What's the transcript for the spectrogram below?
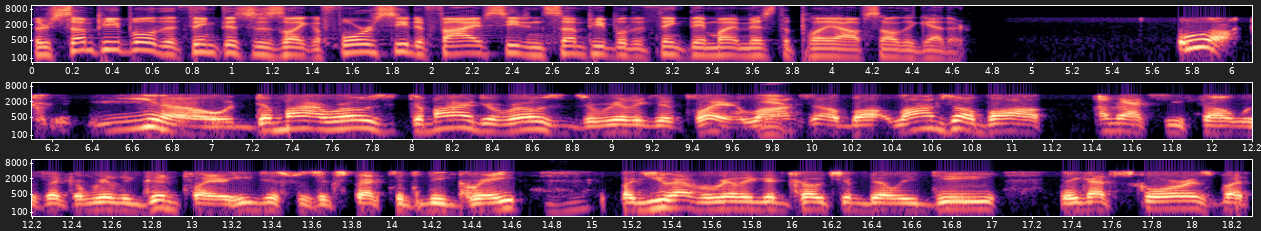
there's some people that think this is like a four seed, a five seed, and some people that think they might miss the playoffs altogether. Look, you know, DeMar Rose, DeMar DeRozan's a really good player. Lonzo yeah. Ball, Lonzo Ball I've actually felt was like a really good player. He just was expected to be great. Mm-hmm. But you have a really good coach in Billy D. They got scorers, but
